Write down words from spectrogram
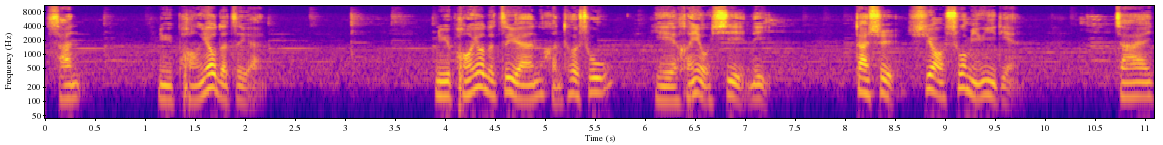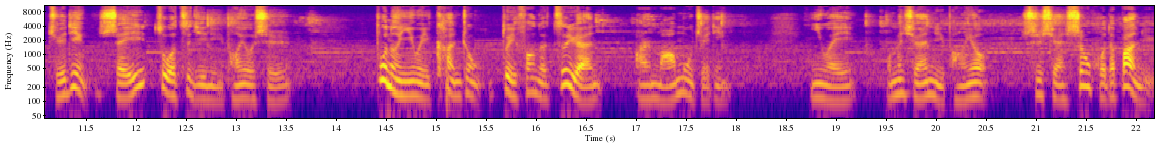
三、女朋友的资源。女朋友的资源很特殊。也很有吸引力，但是需要说明一点，在决定谁做自己女朋友时，不能因为看重对方的资源而盲目决定，因为我们选女朋友是选生活的伴侣，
